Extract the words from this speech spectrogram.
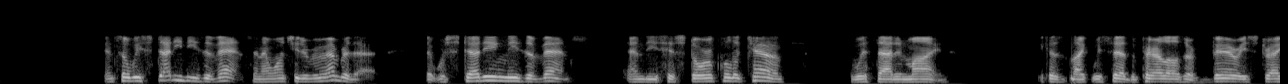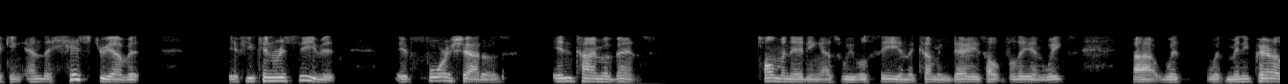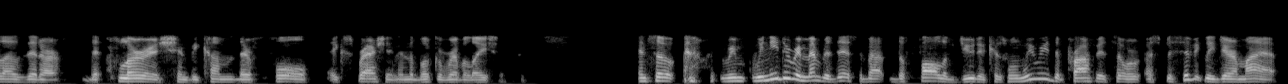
And so we study these events, and I want you to remember that, that we're studying these events and these historical accounts with that in mind. Because, like we said, the parallels are very striking, and the history of it, if you can receive it, it foreshadows in time events, culminating, as we will see in the coming days, hopefully, and weeks, uh, with, with many parallels that are that flourish and become their full expression in the book of Revelation. And so we need to remember this about the fall of Judah, because when we read the prophets, or uh, specifically Jeremiah,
